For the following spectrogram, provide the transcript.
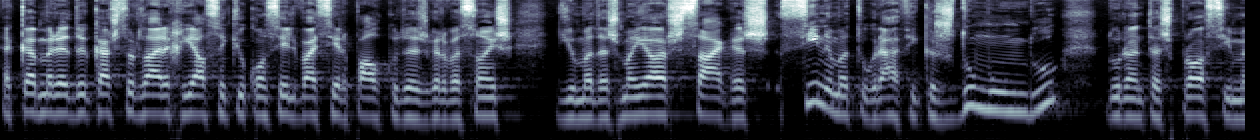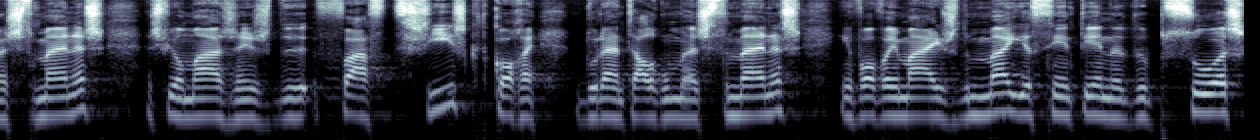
a Câmara de Castordeiro realça que o Conselho vai ser palco das gravações de uma das maiores sagas cinematográficas do mundo durante as próximas semanas. As filmagens de Fast X, que decorrem durante algumas semanas, envolvem mais de meia centena de pessoas.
